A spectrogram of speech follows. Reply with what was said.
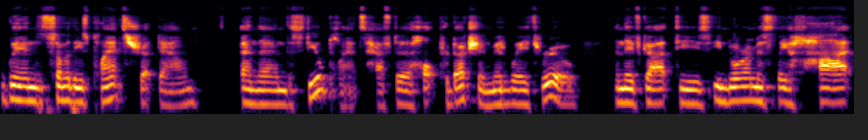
when some of these plants shut down and then the steel plants have to halt production midway through and they've got these enormously hot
